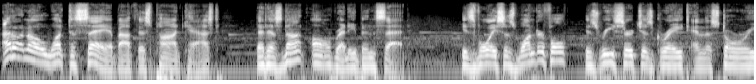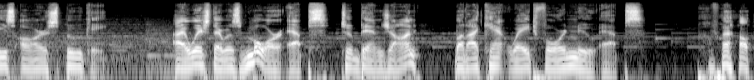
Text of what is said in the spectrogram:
I don't know what to say about this podcast that has not already been said. His voice is wonderful, his research is great, and the stories are spooky. I wish there was more EPs to binge on, but I can't wait for new EPs. Well,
